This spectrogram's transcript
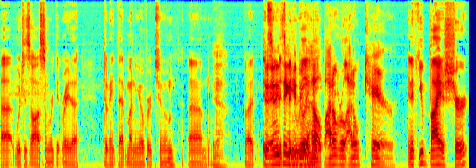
uh, which is awesome. We're getting ready to donate that money over to him. Um, Yeah. but Dude, it's, anything it's you been can really do to help. neat. I don't really, I don't care. And if you buy a shirt,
